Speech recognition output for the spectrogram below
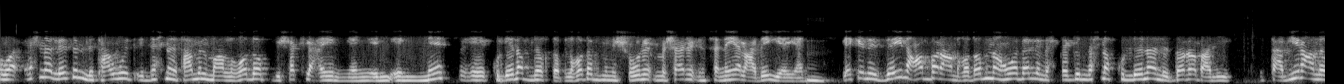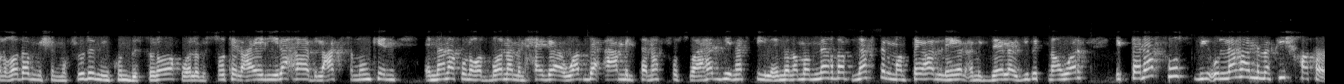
هو إحنا لازم نتعود إن إحنا نتعامل مع الغضب بشكل عام. يعني الناس كلنا بنغضب. الغضب من الشعور المشاعر الإنسانية العادية يعني. لكن إزاي نعبر عن غضبنا؟ هو ده اللي محتاج إن إحنا كلنا نتدرب عليه. التعبير عن الغضب مش المفروض إنه يكون بالصراخ ولا بالصوت العالي لأ بالعكس ممكن إن أنا أكون غضبانة من حاجة وأبدأ أعمل تنفس وأهدي نفسي لأن لما بنغضب نفس المنطقة اللي هي الأميجدالا دي بتنور التنفس بيقول لها إن مفيش خطر.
